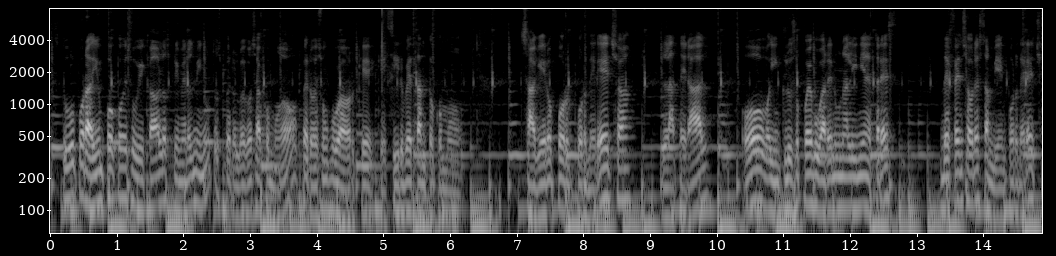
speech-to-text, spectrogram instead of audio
estuvo por ahí un poco desubicado los primeros minutos, pero luego se acomodó, pero es un jugador que, sirve tanto como zaguero por, por derecha, lateral, o incluso puede jugar en una línea de tres defensores también por derecha.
